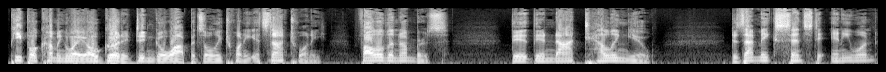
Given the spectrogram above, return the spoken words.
People coming away, oh, good, it didn't go up. It's only 20. It's not 20. Follow the numbers. They're, they're not telling you. Does that make sense to anyone?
